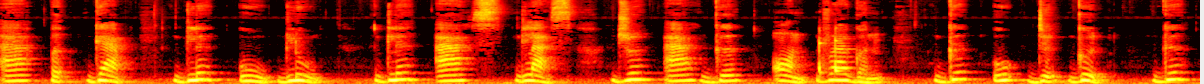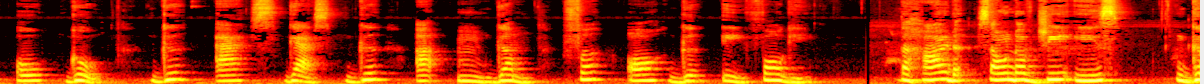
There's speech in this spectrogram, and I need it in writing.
A, P, gap. Gl, U, glue. Gl, as, glass. Dr, A, G, on, dragon. G, U, D, good. G, O, go. G, as, gas. G, A, M, gum. F, O, G, E, foggy. The hard sound of G is G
